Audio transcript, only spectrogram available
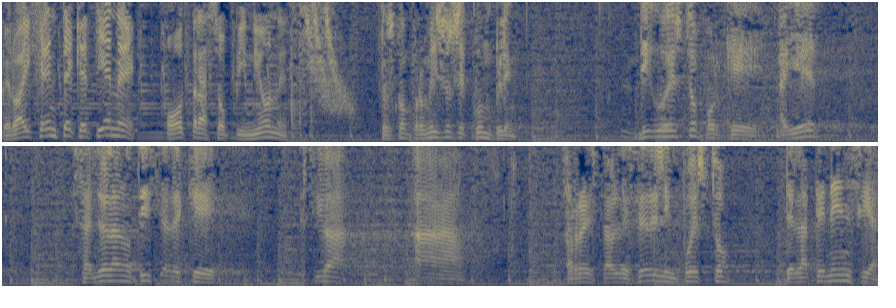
pero hay gente que tiene otras opiniones. Los compromisos se cumplen. Digo esto porque ayer salió la noticia de que se iba a restablecer el impuesto de la tenencia.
